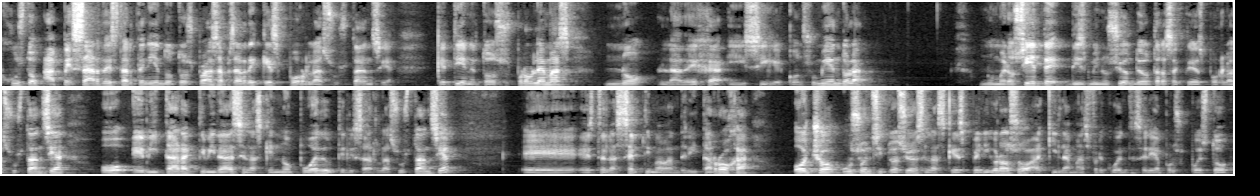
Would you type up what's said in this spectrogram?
justo a pesar de estar teniendo todos los problemas, a pesar de que es por la sustancia que tiene todos sus problemas, no la deja y sigue consumiéndola. Número 7, disminución de otras actividades por la sustancia o evitar actividades en las que no puede utilizar la sustancia. Eh, esta es la séptima banderita roja. 8. Uso en situaciones en las que es peligroso. Aquí la más frecuente sería, por supuesto,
